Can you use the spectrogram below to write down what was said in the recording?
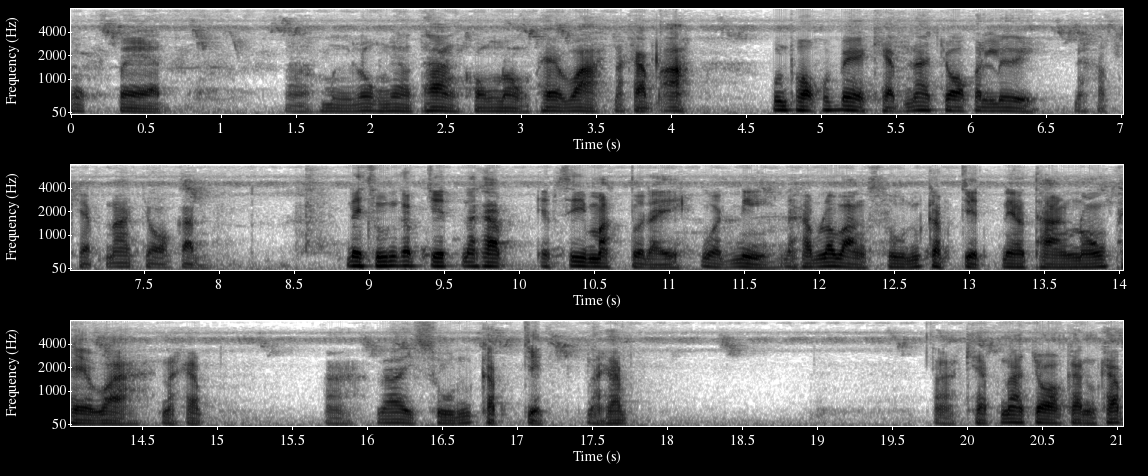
หกแปด มือลงแนวทางของน้องแพรว่านะครับอะคุณพ่อคุณแม่แคปหน้าจอกันเลยนะครับ แคปหน้าจอกัน ในศูนย์กับเจ็ดนะครับ FC มักตัวใดงวดนี้นะครับ ระหว่างศูนย์กับเจ็ดแนวทางน้องแพรว่านะครับอ่าได้ศูนย์กับเจ็ดนะครับอ่าแคปหน้าจอกันครับ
